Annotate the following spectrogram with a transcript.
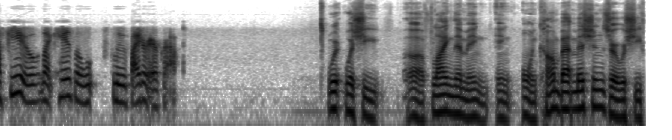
a few, like Hazel, flew fighter aircraft. Was she uh, flying them in, in, on combat missions, or was she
